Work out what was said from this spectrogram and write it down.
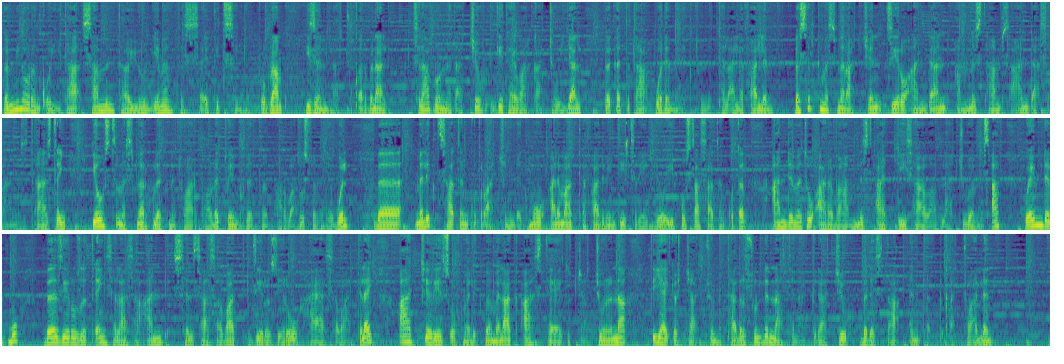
በሚኖረን ቆይታ ሳምንታዊውን የመንፈስ ሰይፍ የተሰኘው ፕሮግራም ይዘንላችሁ ቀርብናል። ስለ አብሮነታችሁ ጌታ ይባርካችሁ እያል በቀጥታ ወደ መልእክቱ እንተላለፋለን። በስልክ መስመራችን 0115511199 የውስጥ መስመር 242 ወይም 243 በመደወል በመልእክት ሳጥን ቁጥራችን ደግሞ ዓለም አቀፍ አድቬንቲስት ሬዲዮ የፖስታ ሳጥን ቁጥር 145 አዲስ አበባ ብላችሁ በመጻፍ ወይም ደግሞ በ0931 670027 ላይ አጭር የጽሑፍ መልእክት በመላክ አስተያየቶቻችሁንና ጥያቄዎቻችሁን ብታደርሱን ልናስተናግዳችሁ በደስታ እንጠብቃችኋለን።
